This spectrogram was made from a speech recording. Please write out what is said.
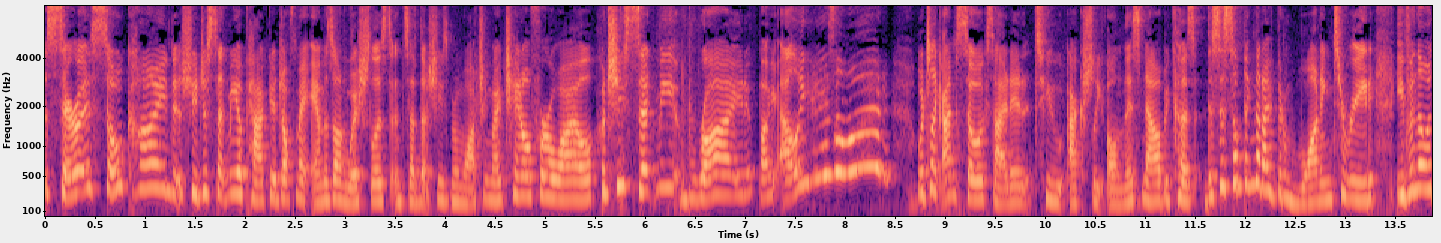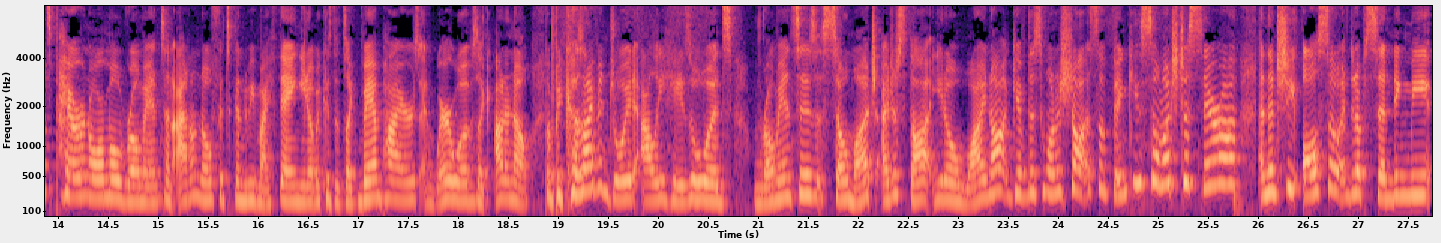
Sarah is so kind. She just sent me a package off my Amazon wish list and said that she's been watching my channel for a while. But she sent me Bride by Ali Hazelwood, which like I'm so excited to actually own this now because this is something that I've been wanting to read, even though it's paranormal romance and I don't know if it's gonna be my thing, you know, because it's like vampires and werewolves, like I don't know. But because I've enjoyed Ali Hazelwood's romances so much, I just thought, you know, why not give this one a shot? So thank you so much to Sarah. And then she also ended up sending me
